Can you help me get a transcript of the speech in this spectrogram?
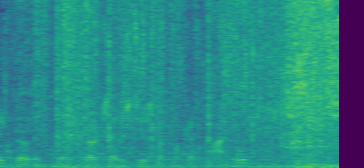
like though that the Darksiders 2 is much more customizable.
